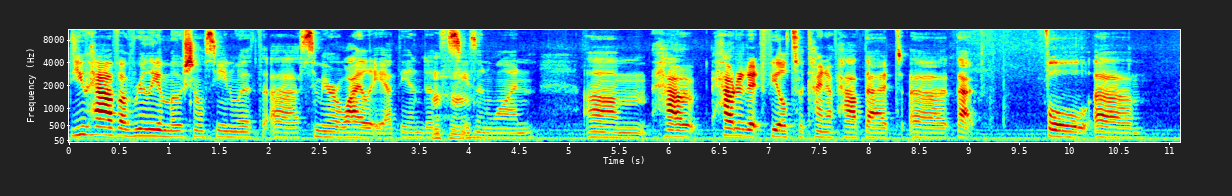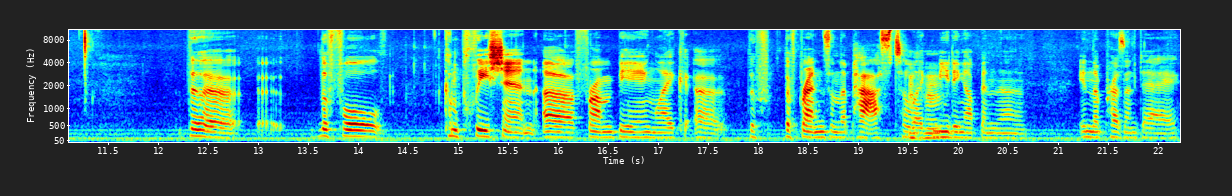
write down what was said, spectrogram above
you have a really emotional scene with uh, Samira Wiley at the end of mm-hmm. season one. Um, how how did it feel to kind of have that uh, that full um, the uh, the full completion uh, from being like uh, the the friends in the past to like mm-hmm. meeting up in the in the present day.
